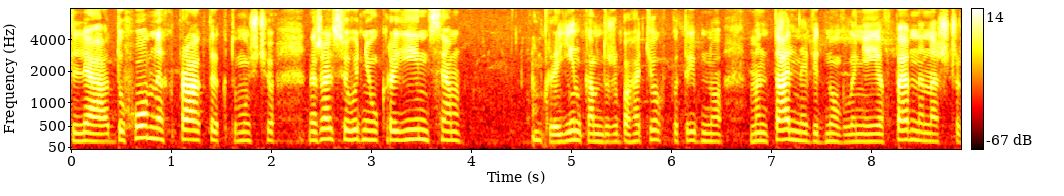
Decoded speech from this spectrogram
для духовних практик, тому що, на жаль, сьогодні українцям. Українкам дуже багатьох потрібно ментальне відновлення. Я впевнена, що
